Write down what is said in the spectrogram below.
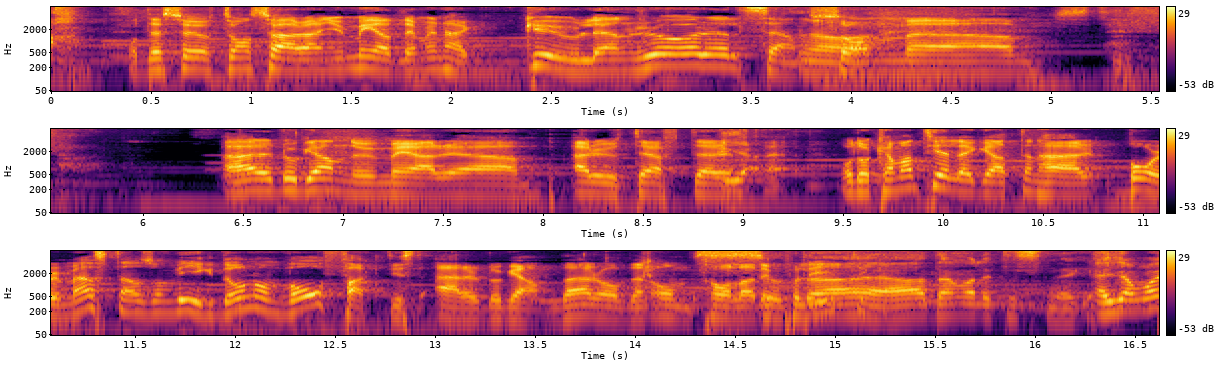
Och dessutom så är han ju medlem i den här Gulen-rörelsen som eh, Erdogan numera eh, är ute efter. Ja. Och då kan man tillägga att den här borgmästaren som vigde honom var faktiskt Erdogan, därav den omtalade Sådär, politikern. ja, den var lite snygg. Jag var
